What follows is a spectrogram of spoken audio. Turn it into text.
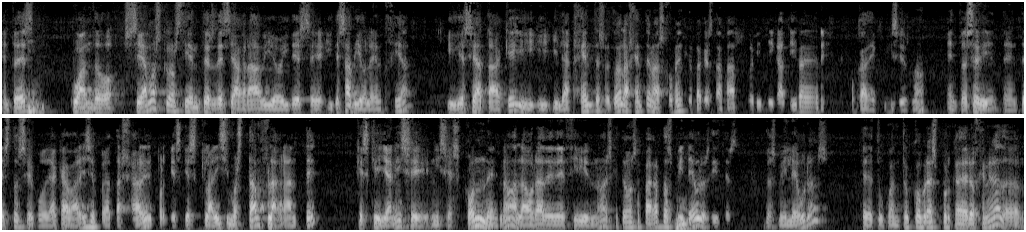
Entonces, cuando seamos conscientes de ese agravio y de, ese, y de esa violencia, y de ese ataque y, la gente, sobre todo la gente más joven, que es la que está más reivindicativa en época de crisis, ¿no? Entonces, evidentemente, esto se puede acabar y se puede atajar porque es que es clarísimo, es tan flagrante que es que ya ni se, ni se esconden, ¿no? A la hora de decir, no, es que tenemos que pagar 2.000 mm. euros. Y dices, ¿2.000 euros? Pero tú, ¿cuánto cobras por cada aerogenerador?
